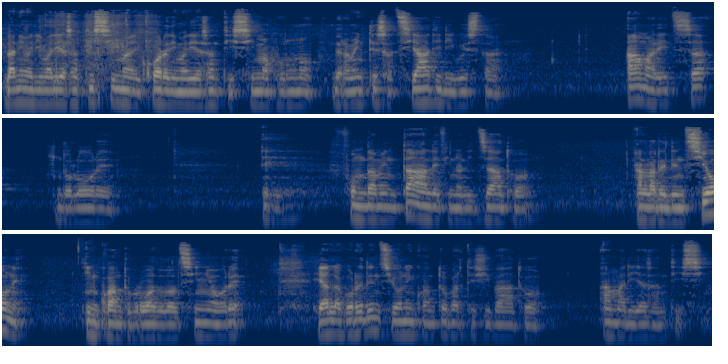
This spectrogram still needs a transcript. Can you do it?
L'anima di Maria Santissima e il cuore di Maria Santissima furono veramente saziati di questa amarezza, dolore fondamentale finalizzato alla redenzione in quanto provato dal Signore e alla corredenzione in quanto partecipato a Maria Santissima.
